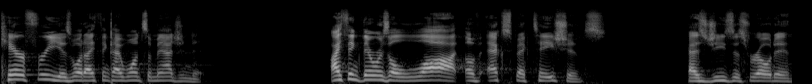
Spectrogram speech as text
carefree as what I think I once imagined it. I think there was a lot of expectations as Jesus rode in.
